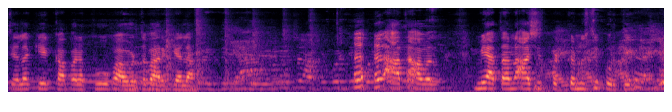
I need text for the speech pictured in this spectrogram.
त्याला केक कापायला खूप आवडतं बारक्याला. आता आवाज मी आता ना अशीच पटकन नुसती कुर्ती घातली.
